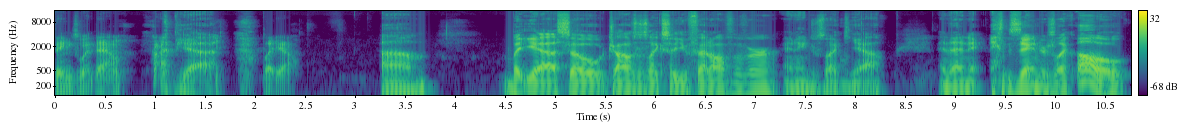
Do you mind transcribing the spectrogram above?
things went down. yeah. But yeah. Um, but yeah, so Giles is like, So you fed off of her? And Angel's like, Yeah. And then Xander's like, Oh,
